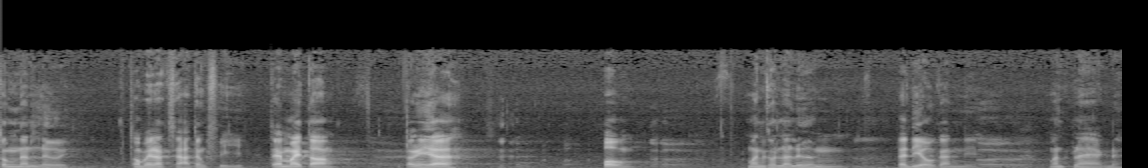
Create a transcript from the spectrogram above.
ตรงนั้นเลย ต้องไปรักษาตรงฝี แต่ไม่ต้อง ตรงนี้เหรอโป่ง มันคนละเรื่อง แต่เดียวกันเนี่ยมันแปลกนะ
